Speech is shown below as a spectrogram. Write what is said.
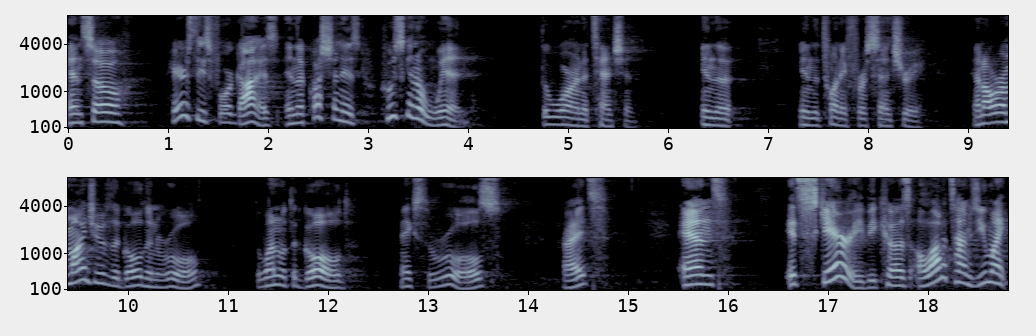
And so here's these four guys, and the question is who's going to win the war on attention in the, in the 21st century? And I'll remind you of the golden rule the one with the gold makes the rules, right? And it's scary because a lot of times you might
